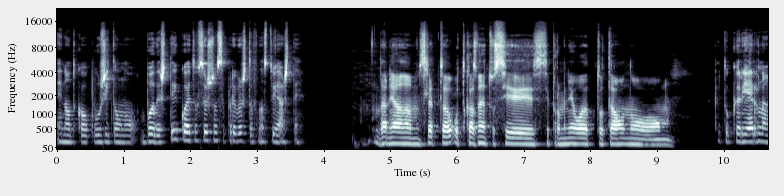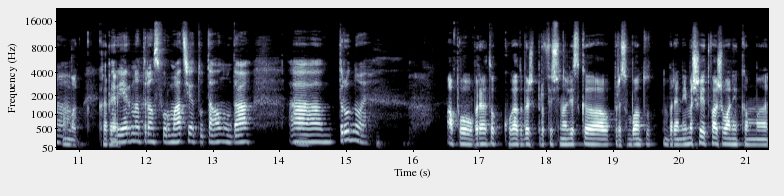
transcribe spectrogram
едно такова положително бъдеще, което всъщност се превръща в настояще. Даня, след отказването си си променила тотално... Като кариерна, кариер. кариерна трансформация, тотално, да. А, трудно е. А по времето, когато беше професионалистка през свободното време, имаше ли това желание към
